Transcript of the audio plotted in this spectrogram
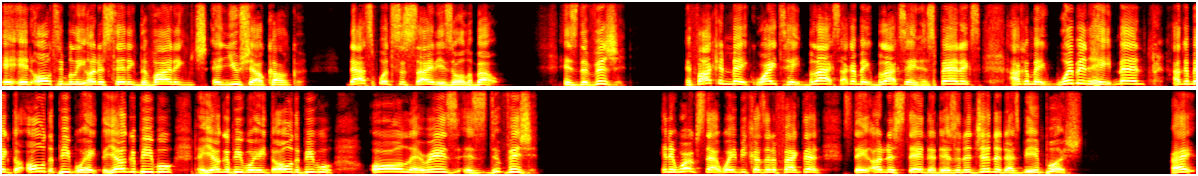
and, ultimately understanding, dividing, and you shall conquer. That's what society is all about, is division. If I can make whites hate blacks, I can make blacks hate Hispanics. I can make women hate men. I can make the older people hate the younger people. The younger people hate the older people. All there is is division. And it works that way because of the fact that they understand that there's an agenda that's being pushed. Right?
